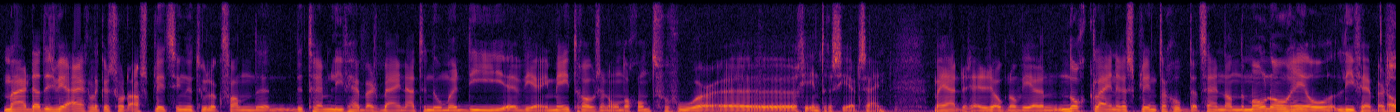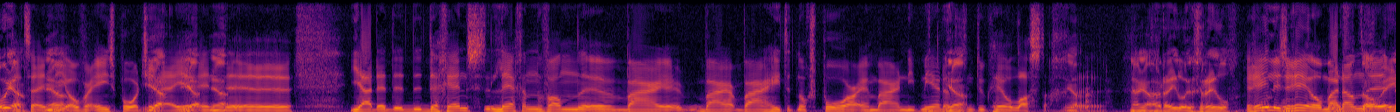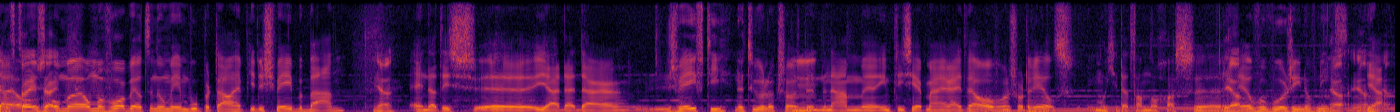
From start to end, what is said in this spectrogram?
Maar dat is weer eigenlijk een soort afsplitsing natuurlijk van de, de tramliefhebbers bijna te noemen. Die eh, weer in metro's en ondergrondvervoer uh, geïnteresseerd zijn. Maar ja, er zijn dus ook nog weer een nog kleinere splintergroep. Dat zijn dan de monorail-liefhebbers. Oh ja, dat zijn ja. die over één spoortje Ja, rijden. ja, en ja. eh, ja, de, de, de, grens leggen van eh, waar, waar, waar heet het nog spoor en waar niet meer. Dat Ja. is natuurlijk heel lastig. Nou ja, rail is rail. Rail is rail, maar dan, eh, zijn. om, eh, om een voorbeeld te noemen, in Woepertaal heb je de Zwebebaan. Ja. En dat is, eh, ja, daar, daar zweeft hij natuurlijk, zoals de, Mhm. de naam impliceert. Maar hij rijdt wel over een soort rails. Moet je dat dan nog als eh Ja. railvervoer zien of niet? Ja, ja, ja.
